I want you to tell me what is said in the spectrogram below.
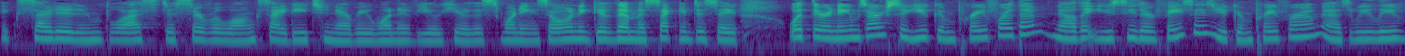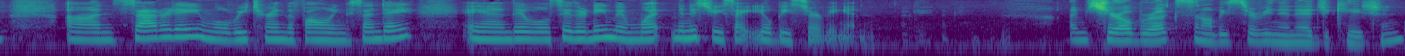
excited and blessed to serve alongside each and every one of you here this morning. So I want to give them a second to say what their names are so you can pray for them. Now that you see their faces, you can pray for them as we leave on Saturday and we'll return the following Sunday. And they will say their name and what ministry site you'll be serving in. Okay, okay. I'm Cheryl Brooks, and I'll be serving in education.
